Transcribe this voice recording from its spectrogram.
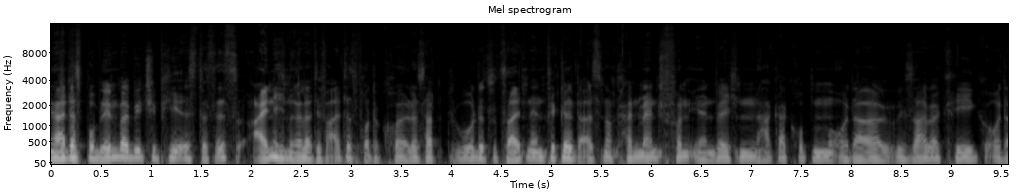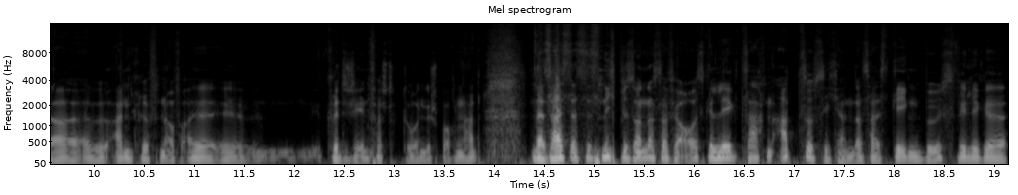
Ja, das Problem bei BGP ist, das ist eigentlich ein relativ altes Protokoll. Das hat, wurde zu Zeiten entwickelt, als noch kein Mensch von irgendwelchen Hackergruppen oder Cyberkrieg oder äh, Angriffen auf äh, kritische Infrastrukturen gesprochen hat. Das heißt, es ist nicht besonders dafür ausgelegt, Sachen abzusichern. Das heißt, gegen böswillige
